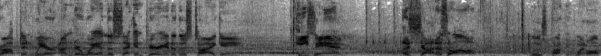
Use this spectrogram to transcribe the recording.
Dropped, and we are underway in the second period of this tie game. He's in. The shot is off. Loose puck. Went off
